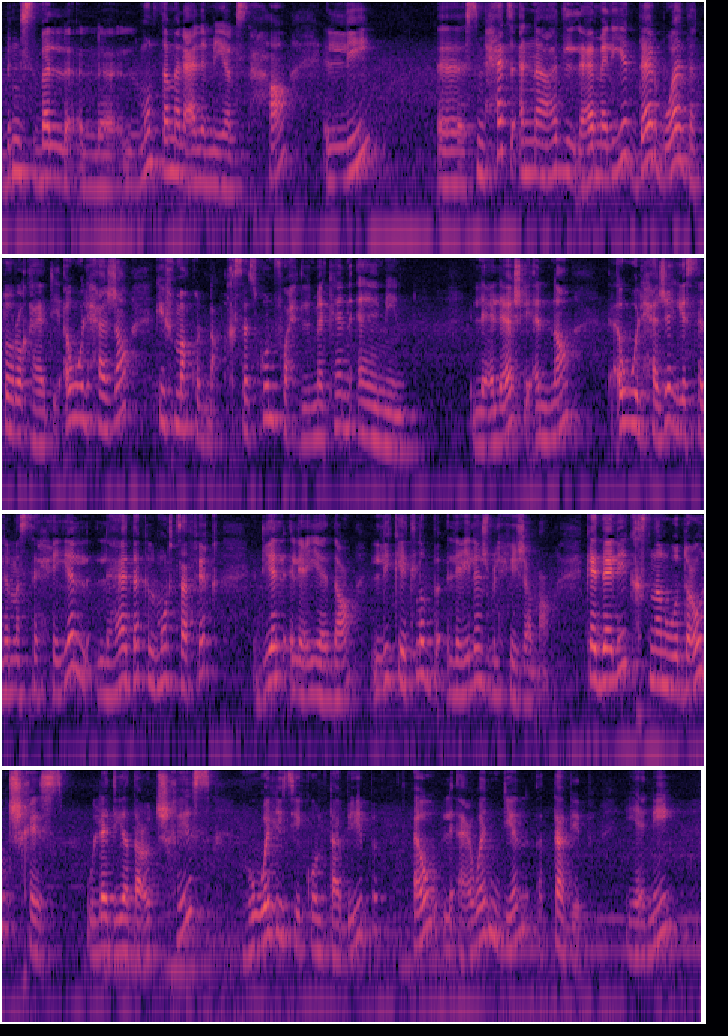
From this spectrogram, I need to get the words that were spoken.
بالنسبة للمنظمة العالمية للصحة اللي آه، سمحت أن هذه العمليات دار بهذه الطرق هذه. أول حاجة كيف ما قلنا خصها تكون في واحد المكان آمن. العلاش لأن أول حاجة هي السلامة الصحية لهذاك المرتفق ديال العيادة اللي كيطلب العلاج بالحجامة. كذلك خصنا نوضعوا التشخيص والذي يضع التشخيص هو اللي تيكون طبيب أو الأعوان ديال الطبيب. يعني آه،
